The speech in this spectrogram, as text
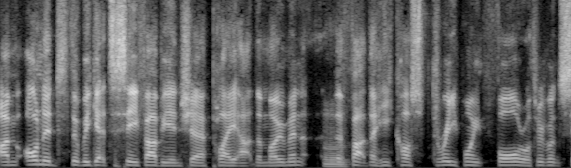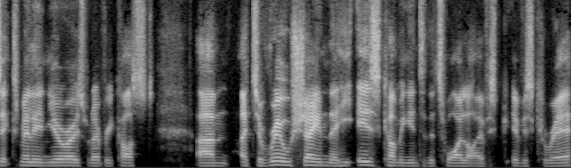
I'm honoured that we get to see Fabian Schär play at the moment. Mm. The fact that he cost 3.4 or 3.6 million euros, whatever he cost, um, it's a real shame that he is coming into the twilight of his, of his, career.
